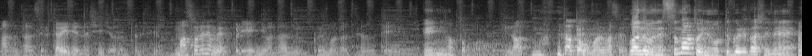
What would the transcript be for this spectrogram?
あの男性2人での試乗だったんですけど、うん。まあ、それでもやっぱり絵にはなる車だったので絵になったのかな？なったと思いますよ。まあでもねスマートに乗ってくれたしね。ス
